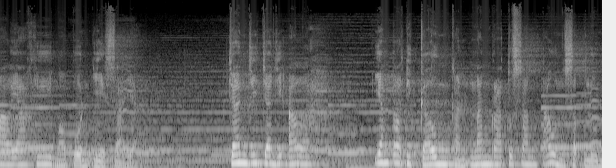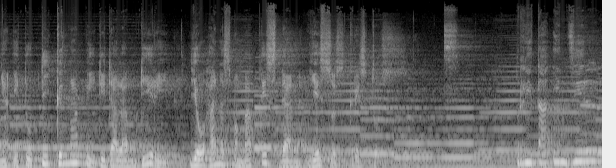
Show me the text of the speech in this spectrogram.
Maleakhi maupun Yesaya. Janji-janji Allah yang telah digaungkan 600-an tahun sebelumnya itu digenapi di dalam diri Yohanes Pembaptis dan Yesus Kristus. Berita Injil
